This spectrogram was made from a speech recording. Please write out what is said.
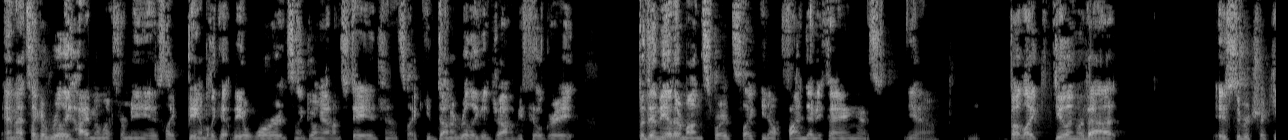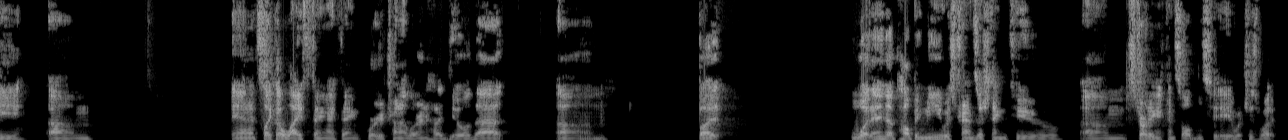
and that's like a really high moment for me is like being able to get the awards and like going out on stage and it's like you've done a really good job. You feel great. But then the other months where it's like you don't find anything, it's you know. But like dealing with that is super tricky. Um, and it's like a life thing, I think, where you're trying to learn how to deal with that. Um, but what ended up helping me was transitioning to um, starting a consultancy, which is what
